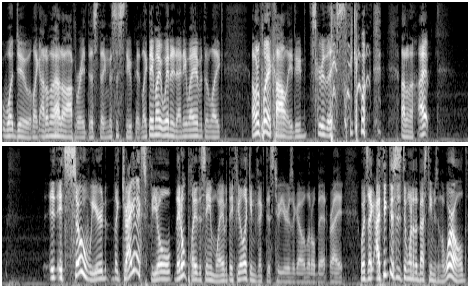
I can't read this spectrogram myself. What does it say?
"What do? Like I don't know how to operate this thing. This is stupid." Like they might win it anyway, but they're like, "I want to play a Kali, dude. Screw this." Like I don't know. I it, it's so weird. Like Dragon X feel they don't play the same way, but they feel like Invictus two years ago a little bit, right? Where it's like I think this is the, one of the best teams in the world,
